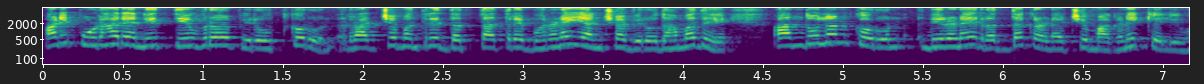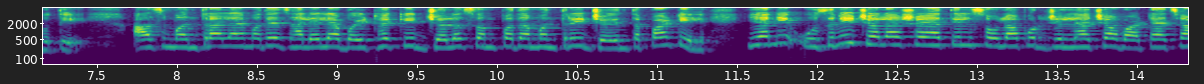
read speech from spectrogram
आणि पुढाऱ्यांनी तीव्र विरोध करून राज्यमंत्री दत्तात्रय भरणे यांच्या विरोधामध्ये आंदोलन करून निर्णय रद्द करण्याची मागणी केली होती. आज मंत्रालयामध्ये झालेल्या बैठकीत जलसंपदा मंत्री जयंत पाटील यांनी उजनी जलाशयातील सोलापूर जिल्ह्याच्या वाट्याच्या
